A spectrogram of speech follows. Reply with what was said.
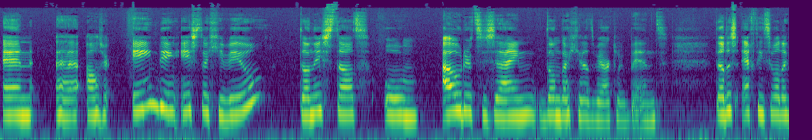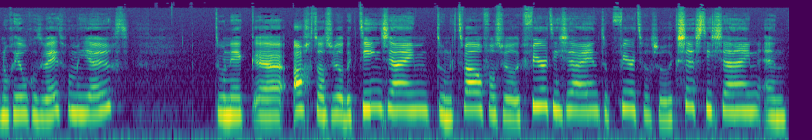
En uh, als er één ding is dat je wil, dan is dat om ouder te zijn dan dat je daadwerkelijk bent. Dat is echt iets wat ik nog heel goed weet van mijn jeugd. Toen ik uh, 8 was, wilde ik 10 zijn. Toen ik 12 was, wilde ik 14 zijn. Toen ik 14 was, wilde ik 16 zijn. En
